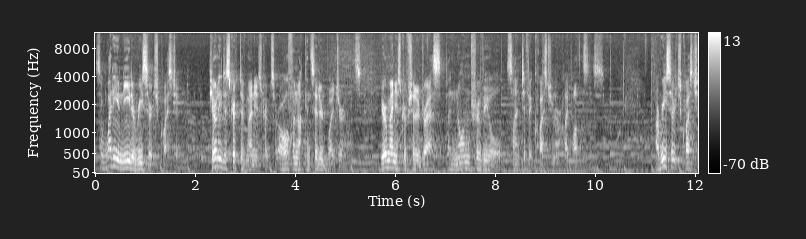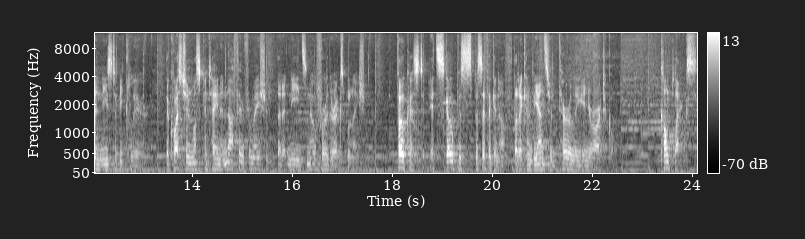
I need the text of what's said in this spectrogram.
So why do you need a research question? Purely descriptive manuscripts are often not considered by journals. Your manuscript should address a non-trivial scientific question or hypothesis. A research question needs to be clear. The question must contain enough information that it needs no further explanation. Focused, its scope is specific enough that it can be answered thoroughly in your article. Complex,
